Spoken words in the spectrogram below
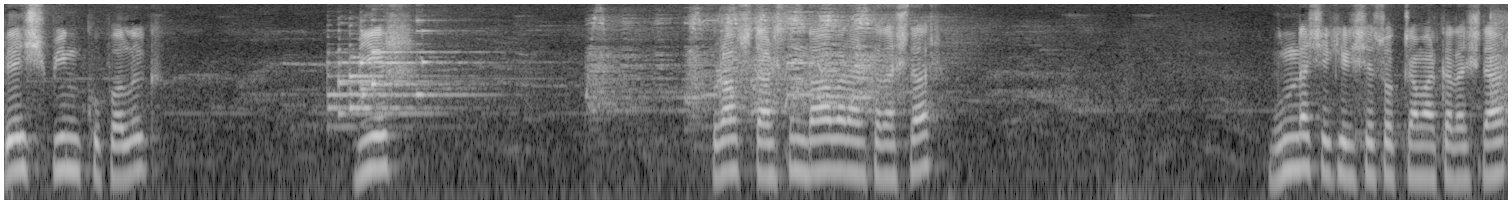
5000 kupalık bir Brawl Stars'ın daha var arkadaşlar. Bunu da çekilişe sokacağım arkadaşlar.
